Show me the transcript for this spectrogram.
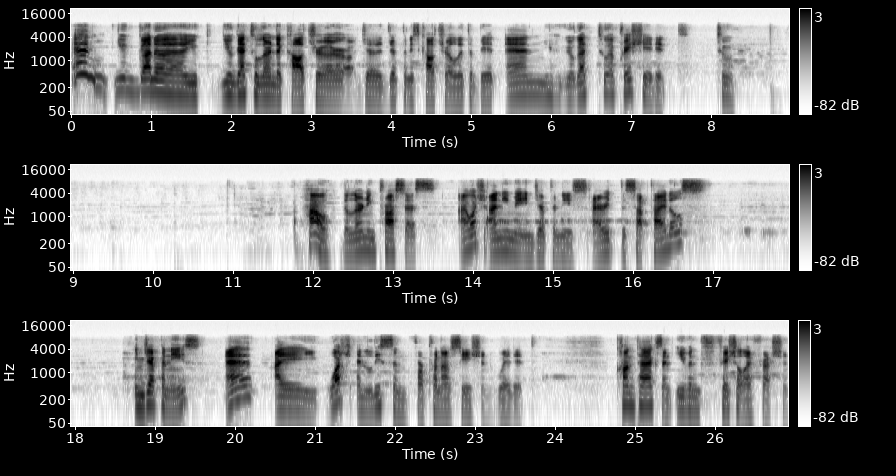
and you gotta you you get to learn the culture, uh, the Japanese culture a little bit, and you got to appreciate it too. How the learning process? I watch anime in Japanese. I read the subtitles in Japanese, and I watch and listen for pronunciation with it, context, and even facial expression.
